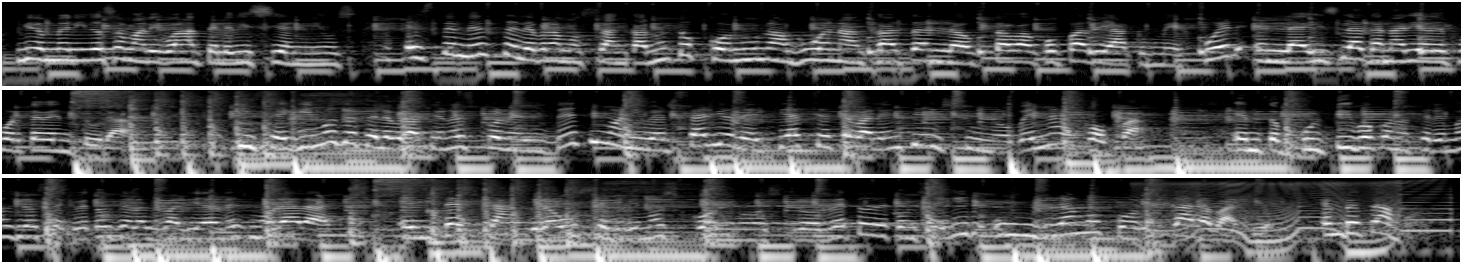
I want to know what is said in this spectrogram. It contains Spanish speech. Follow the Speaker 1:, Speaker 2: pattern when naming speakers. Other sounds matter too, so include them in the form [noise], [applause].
Speaker 1: Bienvenidos a Marihuana Televisión News. Este mes celebramos San Canuto con una buena cata en la octava Copa de Acmefuer en la isla canaria de Fuerteventura. Y seguimos de celebraciones con el décimo aniversario del THC Valencia y su novena Copa. En Top Cultivo conoceremos los secretos de las variedades moradas. En Tech Glow seguiremos con nuestro reto de conseguir un gramo por cada barrio. ¡Empezamos!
